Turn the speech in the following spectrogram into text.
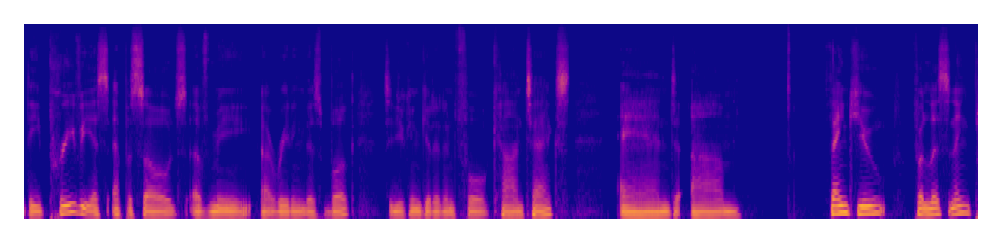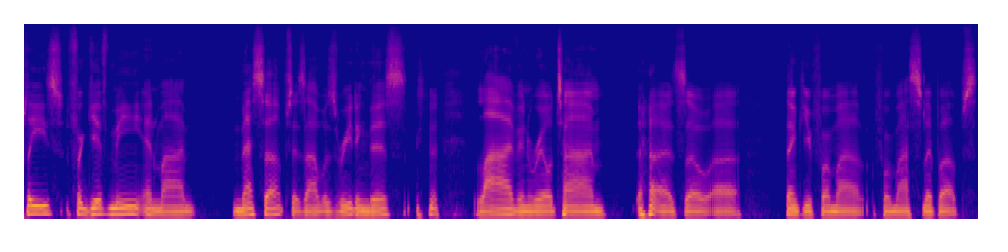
the previous episodes of me uh, reading this book so you can get it in full context. And um, thank you for listening. Please forgive me and my mess ups as I was reading this live in real time. Uh, so uh, thank you for my for my slip ups.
